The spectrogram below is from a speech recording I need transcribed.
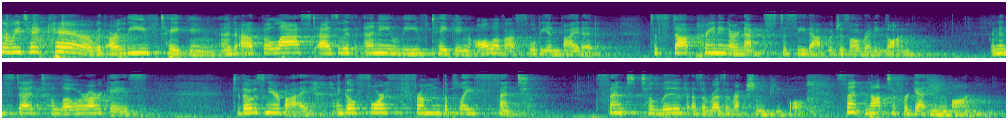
So we take care with our leave taking, and at the last, as with any leave taking, all of us will be invited to stop craning our necks to see that which is already gone, and instead to lower our gaze to those nearby and go forth from the place sent, sent to live as a resurrection people, sent not to forget and move on,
